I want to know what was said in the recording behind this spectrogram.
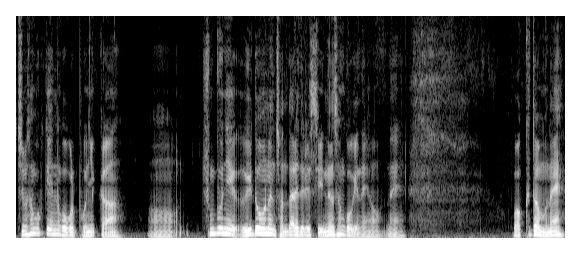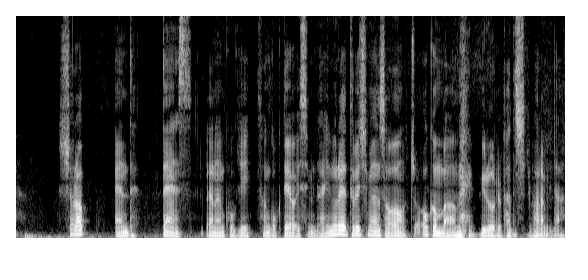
지금 선곡되어 있는 곡을 보니까 어, 충분히 의도는 전달해 드릴 수 있는 선곡이네요. 네. Walk the Moon의 Shut Up and Dance라는 곡이 선곡되어 있습니다. 이 노래 들으시면서 조금 마음의 위로를 받으시기 바랍니다.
